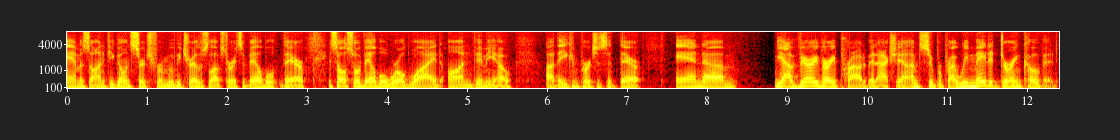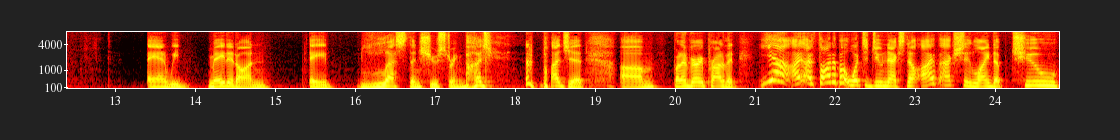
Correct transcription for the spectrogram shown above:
Amazon. If you go and search for Movie Trailers A Love Story, it's available there. It's also available worldwide on Vimeo, uh, that you can purchase it there. And um, yeah, very, very proud of it, actually. I'm super proud. We made it during COVID and we made it on a less than shoestring budget budget um, but i'm very proud of it yeah I, I thought about what to do next now i've actually lined up two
